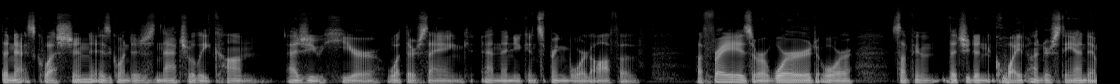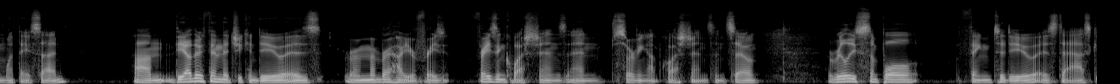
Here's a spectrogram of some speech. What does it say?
The next question is going to just naturally come as you hear what they're saying, and then you can springboard off of a phrase or a word or something that you didn't quite understand in what they said. Um, the other thing that you can do is remember how you're phrasing questions and serving up questions. And so, a really simple thing to do is to ask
